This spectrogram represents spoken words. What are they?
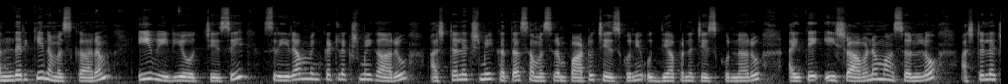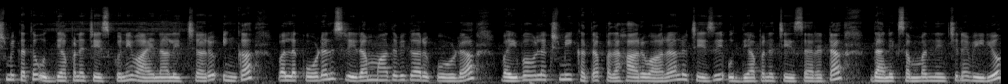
అందరికీ నమస్కారం. ఈ వీడియో వచ్చేసి శ్రీరామ్ వెంకటలక్ష్మి గారు అష్టలక్ష్మి కథ సంవత్సరం పాటు చేసుకుని ఉద్యాపన చేసుకున్నారు. అయితే ఈ శ్రావణ మాసంలో అష్టలక్ష్మి కథ ఉద్యాపన చేసుకుని వాయనాలు ఇచ్చారు. ఇంకా వాళ్ళ కోడలు శ్రీరామ్ మాధవి గారు కూడా వైభవలక్ష్మి కథ పదహారు వారాలు చేసి ఉద్యాపన చేశారట. దానికి సంబంధించిన వీడియో.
